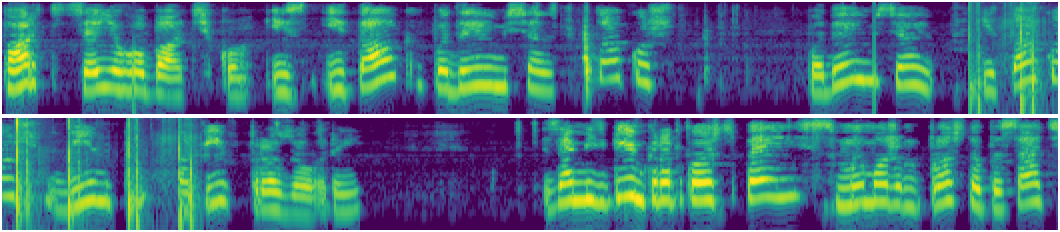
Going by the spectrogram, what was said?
парт це його батько. І, і так подивимося, також подивимося, і також він напівпрозорий. Замість game.workspace ми можемо просто писати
